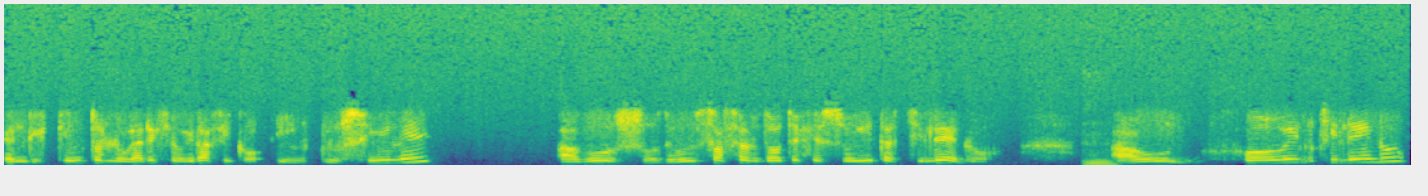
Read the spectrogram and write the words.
en distintos lugares geográficos, inclusive abuso de un sacerdote jesuita chileno mm. a un joven chileno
